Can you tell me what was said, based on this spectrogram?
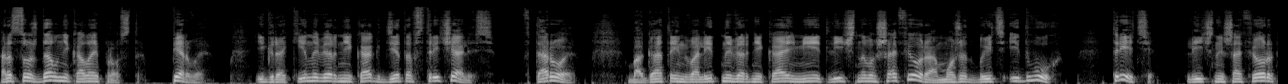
Рассуждал Николай просто. Первое. Игроки наверняка где-то встречались. Второе. Богатый инвалид наверняка имеет личного шофера, а может быть и двух. Третье. Личный шофер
